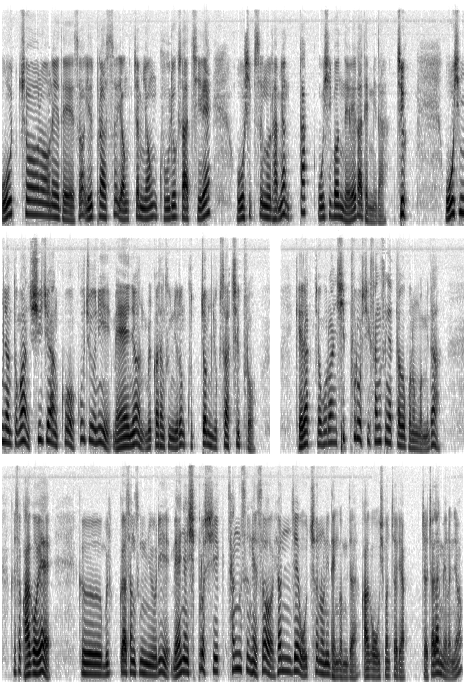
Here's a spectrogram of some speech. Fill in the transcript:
5천원에 대해서 1 플러스 0.09647에 50승을 하면 딱 50원 내외가 됩니다. 즉 50년 동안 쉬지 않고 꾸준히 매년 물가 상승률은 9.647% 계략적으로 한 10%씩 상승했다고 보는 겁니다. 그래서 과거에 그 물가 상승률이 매년 10%씩 상승해서 현재 5천원이 된 겁니다. 과거 50원짜리 짜장면은요.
